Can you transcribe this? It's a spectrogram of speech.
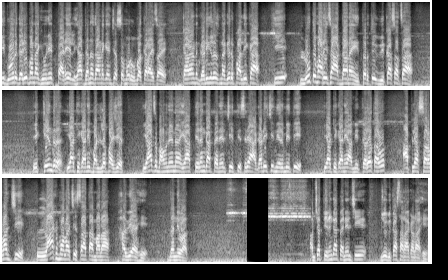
की गोरगरिबांना घेऊन एक पॅनेल ह्या धनदांडग्यांच्या समोर उभं करायचं आहे. कारण गडिंगलज नगरपालिका ही लूटमारीचा अड्डा नाही तर ते विकासाचा एक केंद्र या ठिकाणी बनलं पाहिजेत. याच भावनेनं या तिरंगा पॅनेलची तिसऱ्या आघाडीची निर्मिती या ठिकाणी आम्ही करत आहोत. आपल्या सर्वांची लाख मोलाची साथ आम्हाला हवी आहे. धन्यवाद. आमच्या तिरंगा पॅनेलची जो विकास आराखडा आहे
